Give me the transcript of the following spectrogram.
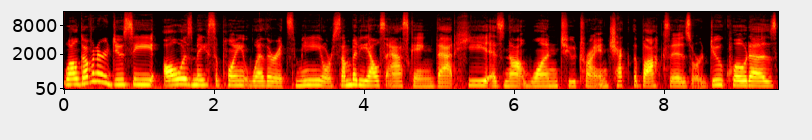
Well, Governor Ducey always makes a point, whether it's me or somebody else asking, that he is not one to try and check the boxes or do quotas.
